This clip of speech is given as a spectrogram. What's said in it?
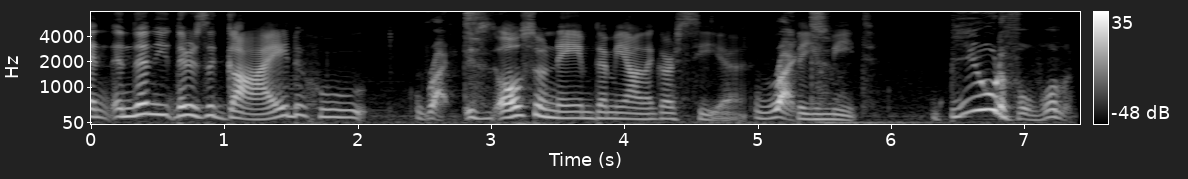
And and then there's a guide who right. is also named Damiana Garcia Right. that you meet. beautiful woman.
